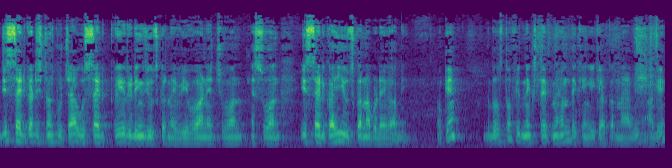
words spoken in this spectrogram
जिस साइड का डिस्टेंस पूछा है, उस साइड की रीडिंग यूज़ करने V one H one S one इस साइड का ही यूज़ करना पड़ेगा अभी। ओके दोस्तों, फिर नेक्स्ट स्टेप में हम देखेंगे क्या करना है अभी आगे।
